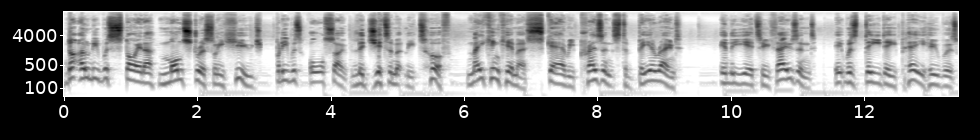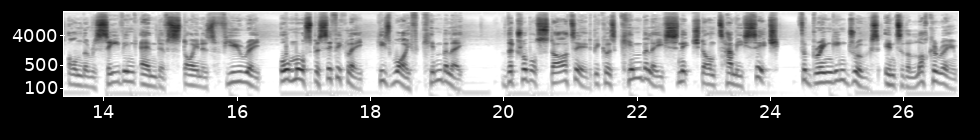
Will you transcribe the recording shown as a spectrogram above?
Not only was Steiner monstrously huge, but he was also legitimately tough, making him a scary presence to be around. In the year 2000, it was DDP who was on the receiving end of Steiner's fury, or more specifically, his wife Kimberly. The trouble started because Kimberly snitched on Tammy Sytch for bringing drugs into the locker room.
